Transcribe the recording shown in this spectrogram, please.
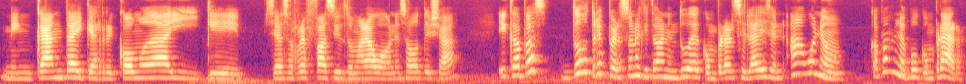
me encanta y que es re cómoda y que se hace re fácil tomar agua con esa botella. Y capaz dos o tres personas que estaban en duda de comprársela dicen, ah, bueno, capaz me la puedo comprar.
